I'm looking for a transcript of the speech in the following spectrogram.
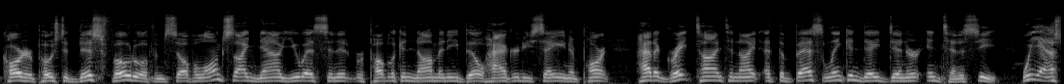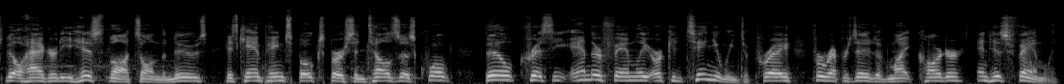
Carter posted this photo of himself alongside now U.S. Senate Republican nominee Bill Hagerty, saying in part, Had a great time tonight at the best Lincoln Day dinner in Tennessee. We asked Bill Hagerty his thoughts on the news. His campaign spokesperson tells us, quote, Bill, Chrissy, and their family are continuing to pray for Representative Mike Carter and his family.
